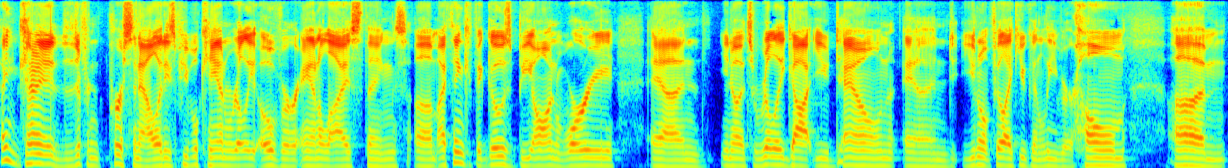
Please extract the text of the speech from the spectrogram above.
I think kind of the different personalities people can really overanalyze things. Um, I think if it goes beyond worry and you know it's really got you down and you don't feel like you can leave your home, um,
